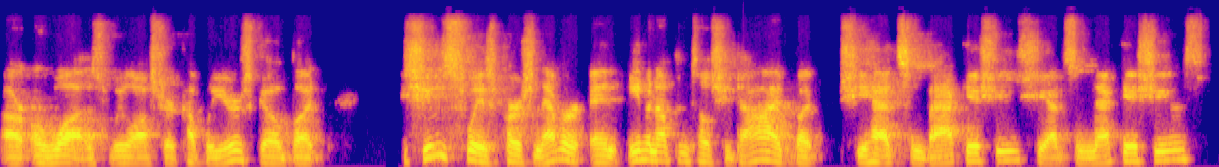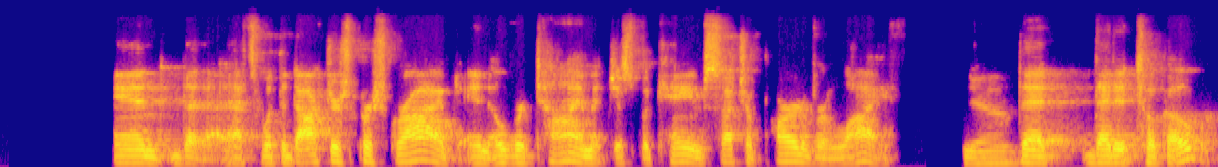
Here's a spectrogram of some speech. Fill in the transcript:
or, or was. We lost her a couple years ago, but she was the sweetest person ever. And even up until she died, but she had some back issues, she had some neck issues and that's what the doctors prescribed and over time it just became such a part of her life yeah that that it took over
